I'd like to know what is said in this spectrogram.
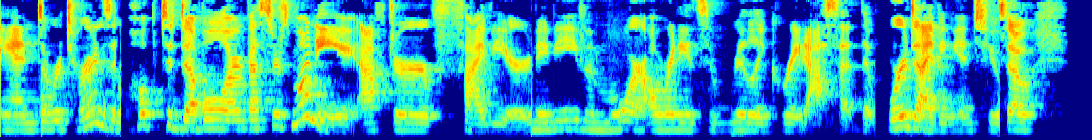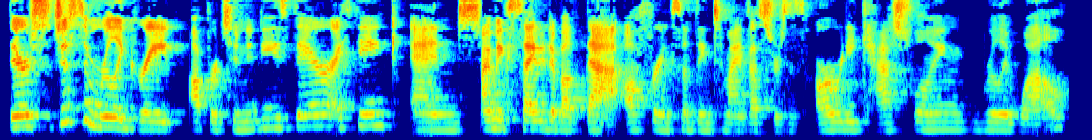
And the returns and hope to double our investors' money after five years, maybe even more. Already, it's a really great asset that we're diving into. So there's just some really great opportunities there, I think. And I'm excited about that, offering something to my investors that's already cash flowing really well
